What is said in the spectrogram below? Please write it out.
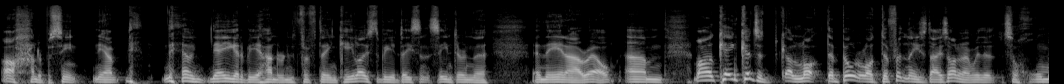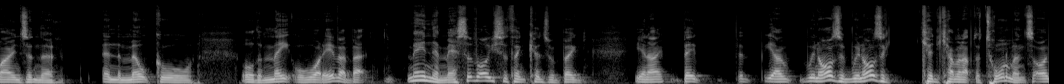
Oh, 100%. Now, now, now you got to be 115 kilos to be a decent centre in the in the NRL. Um, my kids are a lot. They're built a lot different these days. I don't know whether it's the hormones in the in the milk or or the meat or whatever. But man, they're massive. I used to think kids were big. You know, big, you know, when I was when I was a kid coming up to tournaments, I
